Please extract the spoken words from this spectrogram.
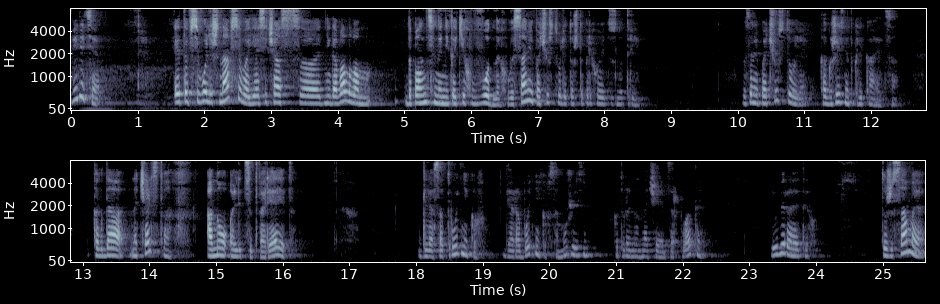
Видите? Это всего лишь навсего. Я сейчас э, не давала вам дополнительно никаких вводных. Вы сами почувствовали то, что приходит изнутри. Вы сами почувствовали, как жизнь откликается. Когда начальство, оно олицетворяет для сотрудников, для работников саму жизнь, которая назначает зарплаты, и убирает их. То же самое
